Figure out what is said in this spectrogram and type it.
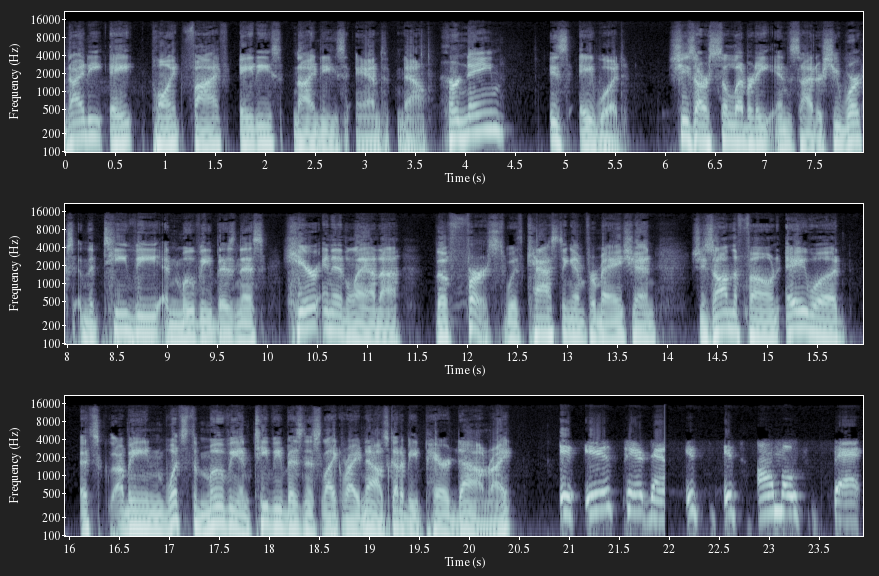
98.5, 80s, 90s, and now. Her name is A Wood. She's our celebrity insider. She works in the TV and movie business here in Atlanta, the first with casting information. She's on the phone. A Wood, it's, I mean, what's the movie and TV business like right now? It's got to be pared down, right? it is pared down. It's it's almost back.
